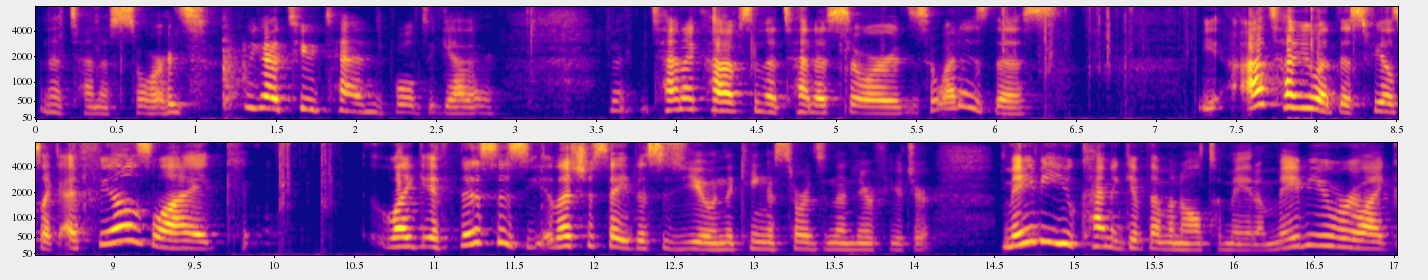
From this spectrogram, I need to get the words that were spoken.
And the Ten of Swords. We got two tens pulled together. The Ten of Cups and the Ten of Swords. So what is this? I'll tell you what this feels like. It feels like, like if this is, let's just say this is you and the King of Swords in the near future maybe you kind of give them an ultimatum. Maybe you were like,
